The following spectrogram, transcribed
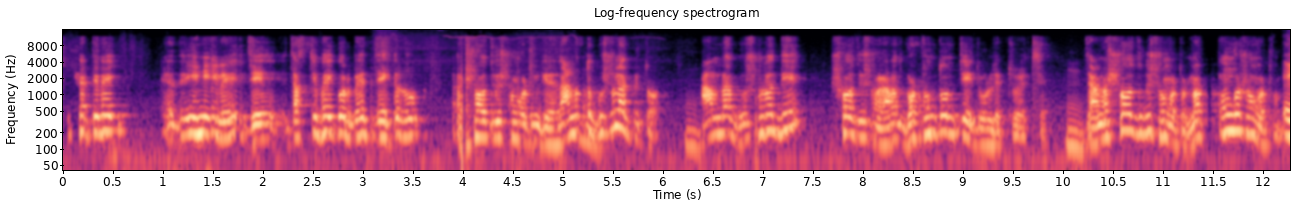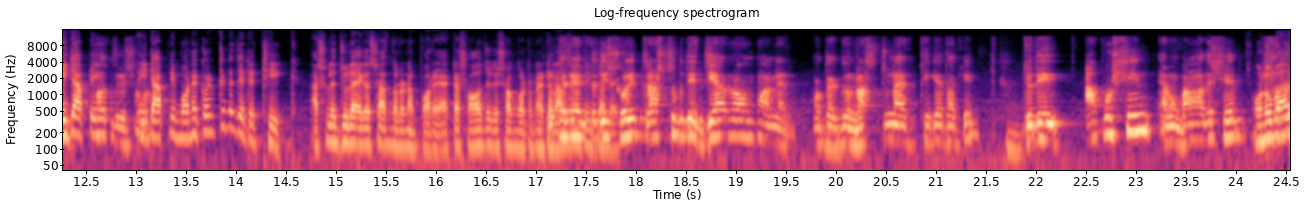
শিক্ষার্থীরাই আহ, ই নিবে যে জাস্টিফাই করবে যে এগুলো সহযোগী সংগঠন কিনে। আমরা তো ঘোষণাকৃত। আমরা ঘোষণা দিয়ে সহযোগী সংগঠন আমাদের গঠনতন্ত্রে এটা উল্লেখ রয়েছে। যে আমরা সহযোগী সংগঠন অঙ্গ সংগঠন আপনি আপনি মনে করেন কিনা যে এটা ঠিক? আসলে জুলাই আগস্ট আন্দোলনের পরে একটা সহযোগী সংগঠন একটা যদি শহীদ রাষ্ট্রপতি জিয়ার রহমানের মতো একজন রাষ্ট্রনায়ক থেকে থাকে যদি আপসীন এবং বাংলাদেশের অনুবাদ?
